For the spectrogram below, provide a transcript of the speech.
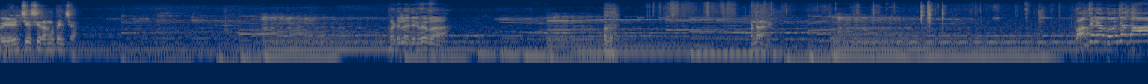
వెయిట్ చేసి రంగు పెంచా పట్టులు అదిరిపోయి బా. ఉండరాని. బాగా ఫోన్ చేద్దామా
